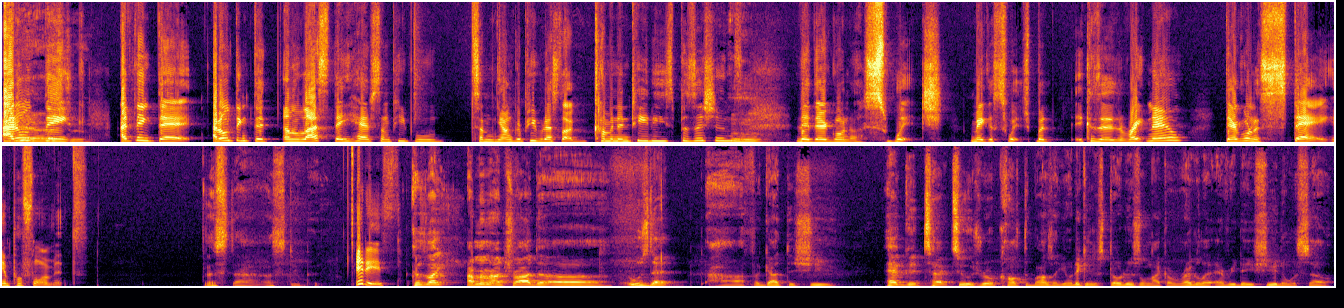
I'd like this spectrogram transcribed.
i don't Yeah, think i think that i don't think that unless they have some people some younger people that start coming into these positions Mm-hmm. that they're going to switch make a switch but because right now they're going to stay in performance That's style. That's stupid. it is Cause like I remember I tried to. uh it was that ah, I forgot the shoe. Had good tech too. It's real comfortable. I was like, yo, they can just throw this on like a regular everyday shoe and it would sell.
